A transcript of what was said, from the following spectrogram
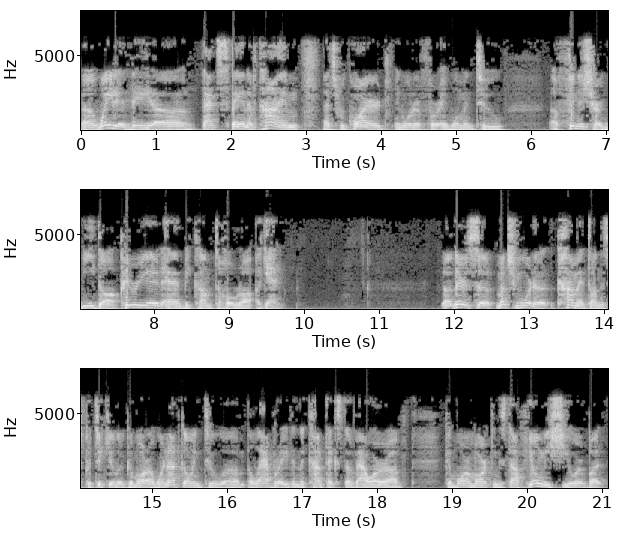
uh, waited the uh, that span of time that's required in order for a woman to uh, finish her nida period and become tahora again. Uh, there's uh, much more to comment on this particular Gemara. We're not going to uh, elaborate in the context of our uh, Gemara markings Daf Yomi Shiur, but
